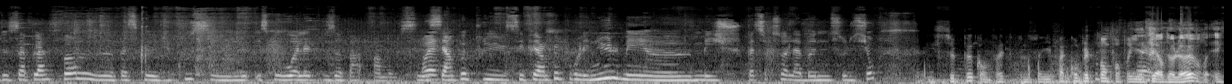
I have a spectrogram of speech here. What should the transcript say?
de sa plateforme euh, parce que du coup c'est est-ce que Wallet vous a pas enfin bon c'est Ouais. un peu plus c'est fait un peu pour les nuls mais euh, mais je suis pas sûre que ce soit la bonne solution. Il se peut qu'en fait vous ne soyez pas complètement propriétaire de l'œuvre et,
